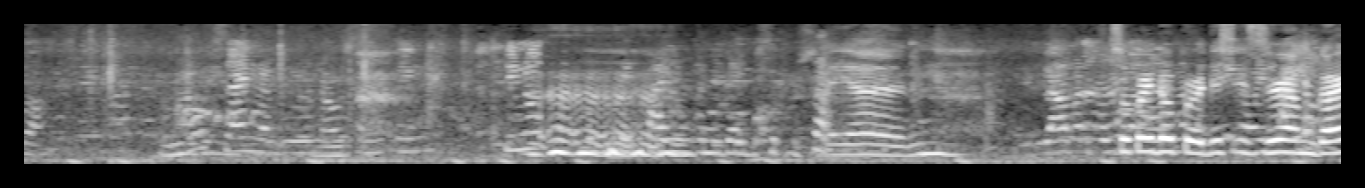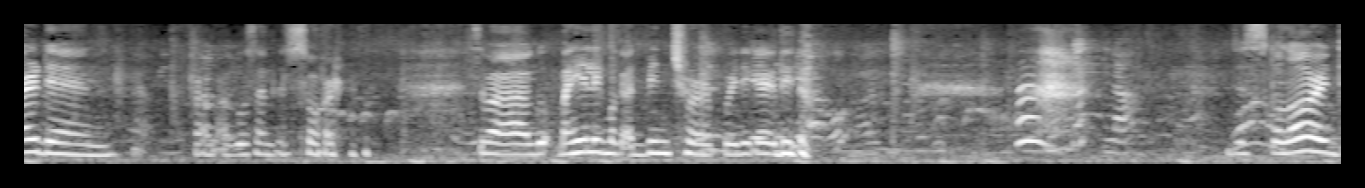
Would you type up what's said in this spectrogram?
ba? Design na guro na or something. Ayan. Super duper. This is Ram Garden from Agusan del Sur. Sa mga mahilig mag-adventure, pwede kayo dito. na. Diyos ko Lord.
